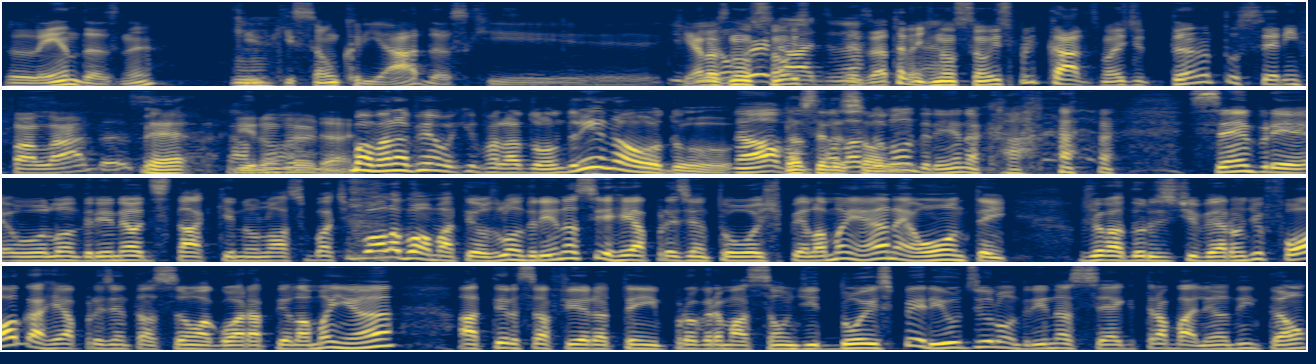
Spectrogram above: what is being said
lendas, né? Que, que são criadas, que, que Que elas não verdade, são né? exatamente É. não são explicadas, mas de tanto serem faladas, É. viram Acabou. verdade. Bom, mas nós viemos aqui falar do Londrina ou do, Não, da vamos seleção? falar do Londrina, cara. Sempre o Londrina é o destaque aqui no nosso bate-bola. Bom, Matheus, Londrina se reapresentou hoje pela manhã, né? Ontem os jogadores estiveram de folga, a reapresentação agora pela manhã. A terça-feira tem programação de dois períodos e o Londrina segue trabalhando então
